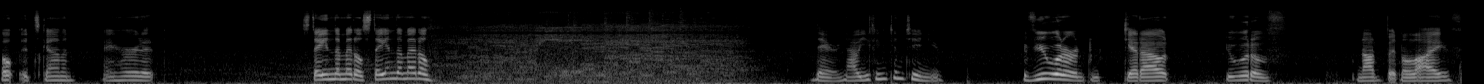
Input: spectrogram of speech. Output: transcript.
Oh, it's coming. I heard it. Stay in the middle. Stay in the middle. There, now you can continue. If you were to get out, you would have not been alive.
